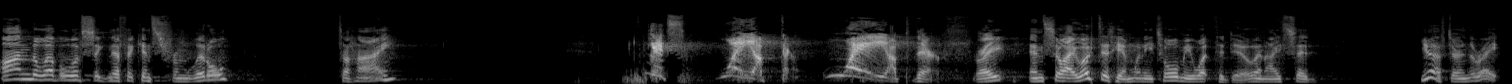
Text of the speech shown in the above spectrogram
on the level of significance from little to high, it's way up there, way up there, right? And so I looked at him when he told me what to do, and I said, You have to earn the right.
